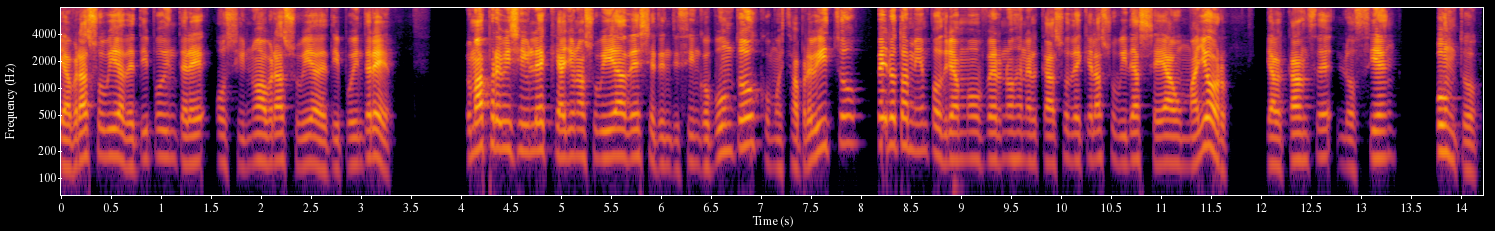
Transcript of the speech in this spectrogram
si habrá subida de tipo de interés o si no habrá subida de tipo de interés. Lo más previsible es que haya una subida de 75 puntos, como está previsto, pero también podríamos vernos en el caso de que la subida sea aún mayor y alcance los 100 puntos.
